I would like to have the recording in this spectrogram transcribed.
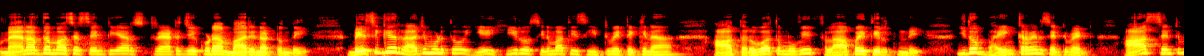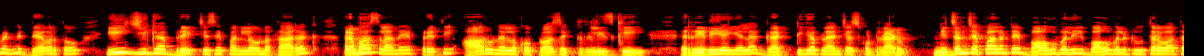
Man of the masses NTR strategy కూడా మారినట్టుంది. బేసిక్గా రాజమౌళితో ఏ హీరో సినిమా తీసి హిట్ పెట్టెక్కినా ఆ తరువాత మూవీ ఫ్లాప్ అయి తీరుతుంది. ఇదో భయంకరమైన సెంటిమెంట్ ఆ సెంటిమెంట్ని దేవర్తో ఈజీగా బ్రేక్ చేసే పనిలో ఉన్న తారక్ ప్రభాస్ లానే ప్రతి ఆరు నెలలకో ప్రాజెక్ట్ రిలీజ్కి రెడీ అయ్యేలా గట్టిగా ప్లాన్ చేసుకుంటున్నాడు. నిజం చెప్పాలంటే బాహుబలి బాహుబలి టూ తర్వాత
